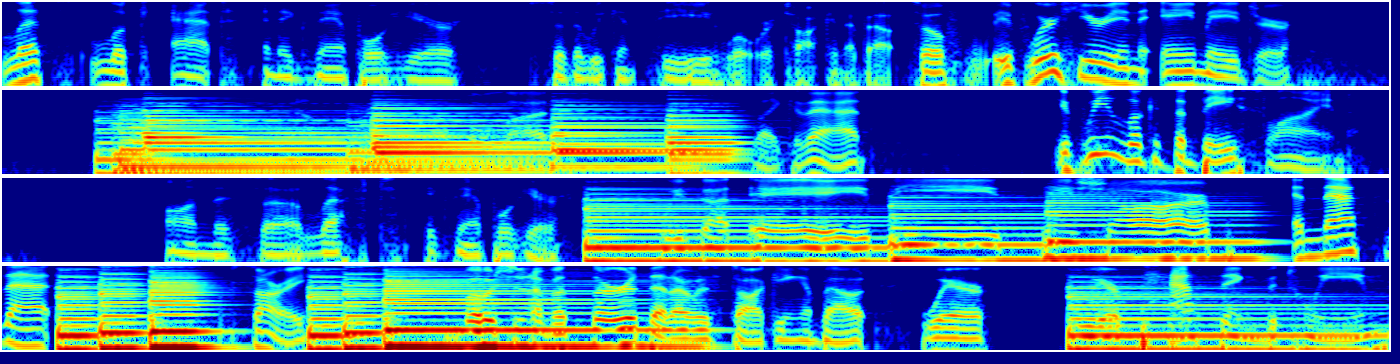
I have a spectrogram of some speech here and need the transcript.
Let's look at an example here so that we can see what we're talking about. So if, if we're here in A major, sounds a whole lot like that. If we look at the bass line on this uh, left example here, we've got A, B, C sharp, and that's that, sorry, motion of a third that I was talking about, where we are passing between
